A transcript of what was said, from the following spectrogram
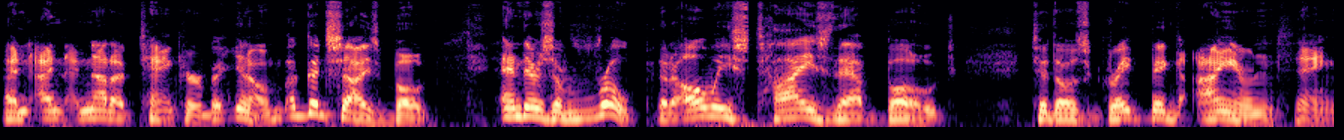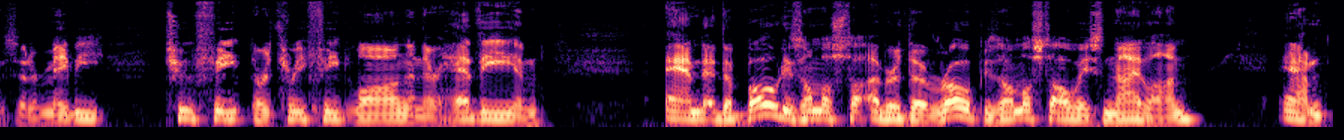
and, and not a tanker, but you know, a good sized boat. And there's a rope that always ties that boat to those great big iron things that are maybe two feet or three feet long, and they're heavy and and the boat is almost or the rope is almost always nylon and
